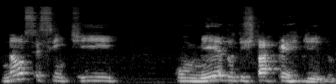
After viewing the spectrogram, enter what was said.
não se sentir com medo de estar perdido,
